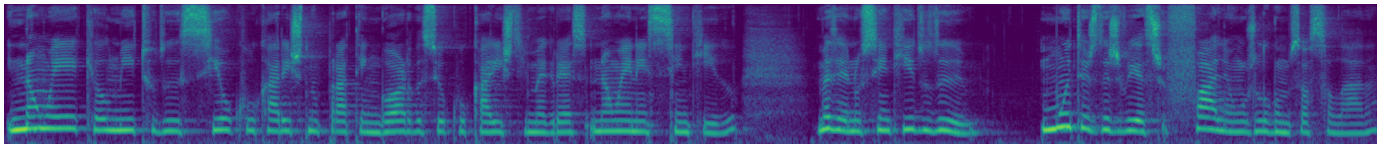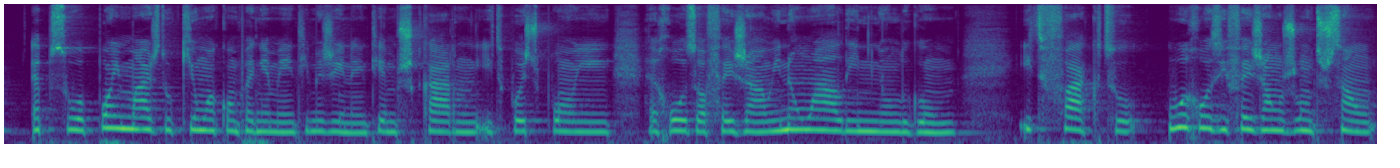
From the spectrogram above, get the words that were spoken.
E não é aquele mito de se eu colocar isto no prato engorda, se eu colocar isto emagrece, não é nesse sentido mas é no sentido de muitas das vezes falham os legumes ou salada, a pessoa põe mais do que um acompanhamento, imaginem, temos carne e depois põe arroz ou feijão e não há ali nenhum legume. E de facto, o arroz e feijão juntos são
